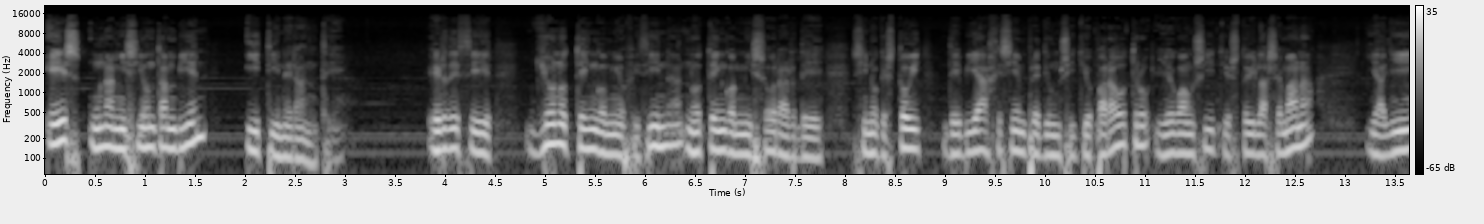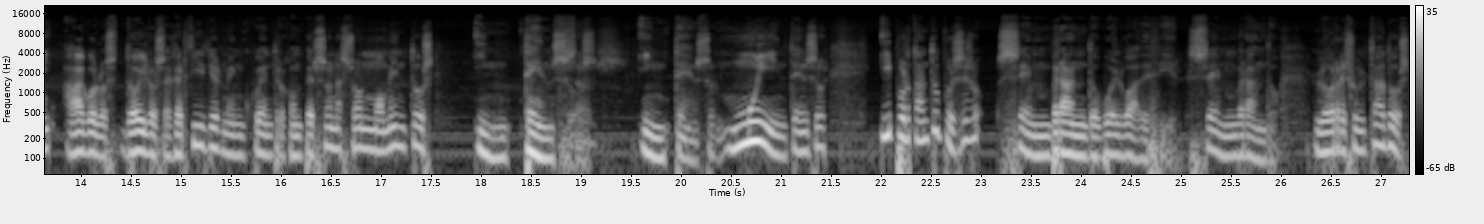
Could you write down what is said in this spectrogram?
Es una misión también itinerante. Es decir, yo no tengo mi oficina, no tengo mis horas de, sino que estoy de viaje siempre de un sitio para otro, llego a un sitio, estoy la semana y allí hago los, doy los ejercicios, me encuentro con personas, son momentos intensos, intensos, muy intensos y por tanto, pues eso, sembrando, vuelvo a decir, sembrando. Los resultados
